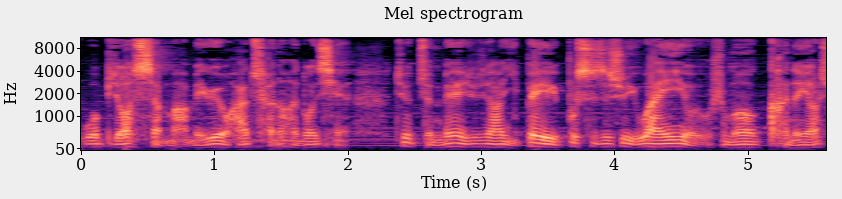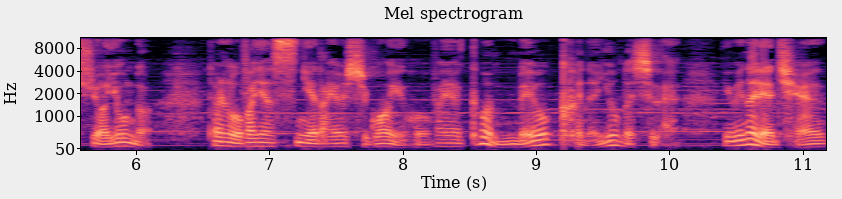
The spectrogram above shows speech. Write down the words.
我比较省嘛，每个月我还存了很多钱，就准备就是要以备不时之需，万一有什么可能要需要用的。但是我发现四年大学时光以后，发现根本没有可能用得起来，因为那点钱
